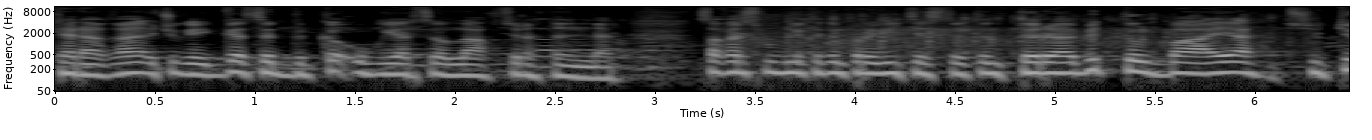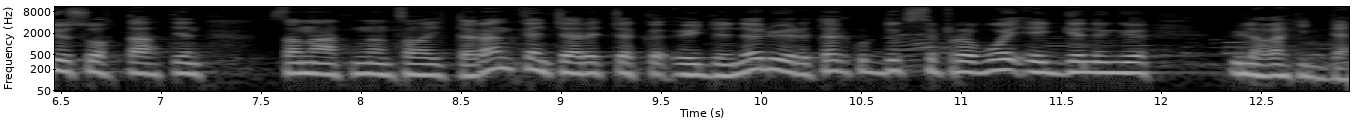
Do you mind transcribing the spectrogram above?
кәраға үчігейге сырдыққа уғияр сыллақ сүрәттенілер. Сақа республикатын правительствотын төрәбіт тылбая сүтө соқтақтен санатынан салайттаран кәнчәрі чакка өйденер үйретер күрдік цифровой эггеніңі үлаға кидді.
